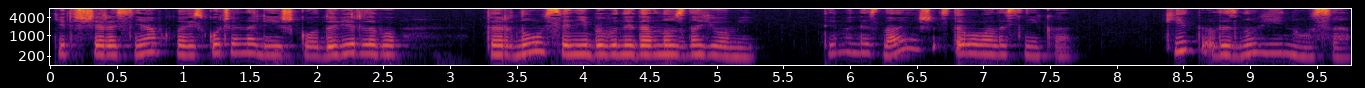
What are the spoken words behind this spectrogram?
Кіт ще раз нявкнув і скочив на ліжко, довірливо тернувся, ніби вони давно знайомі. Ти мене знаєш? здивувалась Ніка. Кіт лизнув їй носа.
